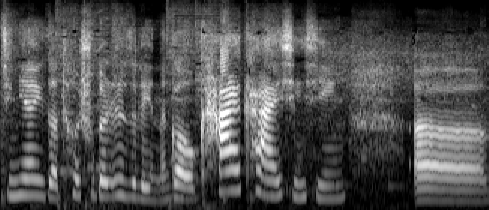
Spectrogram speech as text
今天一个特殊的日子里能够开开心心，呃。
